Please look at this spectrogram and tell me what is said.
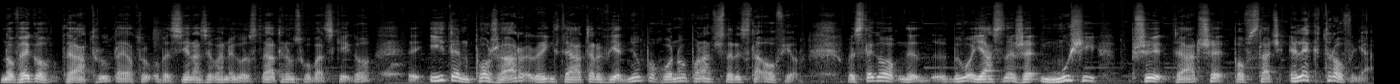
nowego teatru, teatru obecnie nazywanego Teatrem Słowackiego y, i ten pożar Ring Theater w Wiedniu pochłonął ponad 400 ofiar. Wobec tego było jasne, że musi przy teatrze powstać elektrownia.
